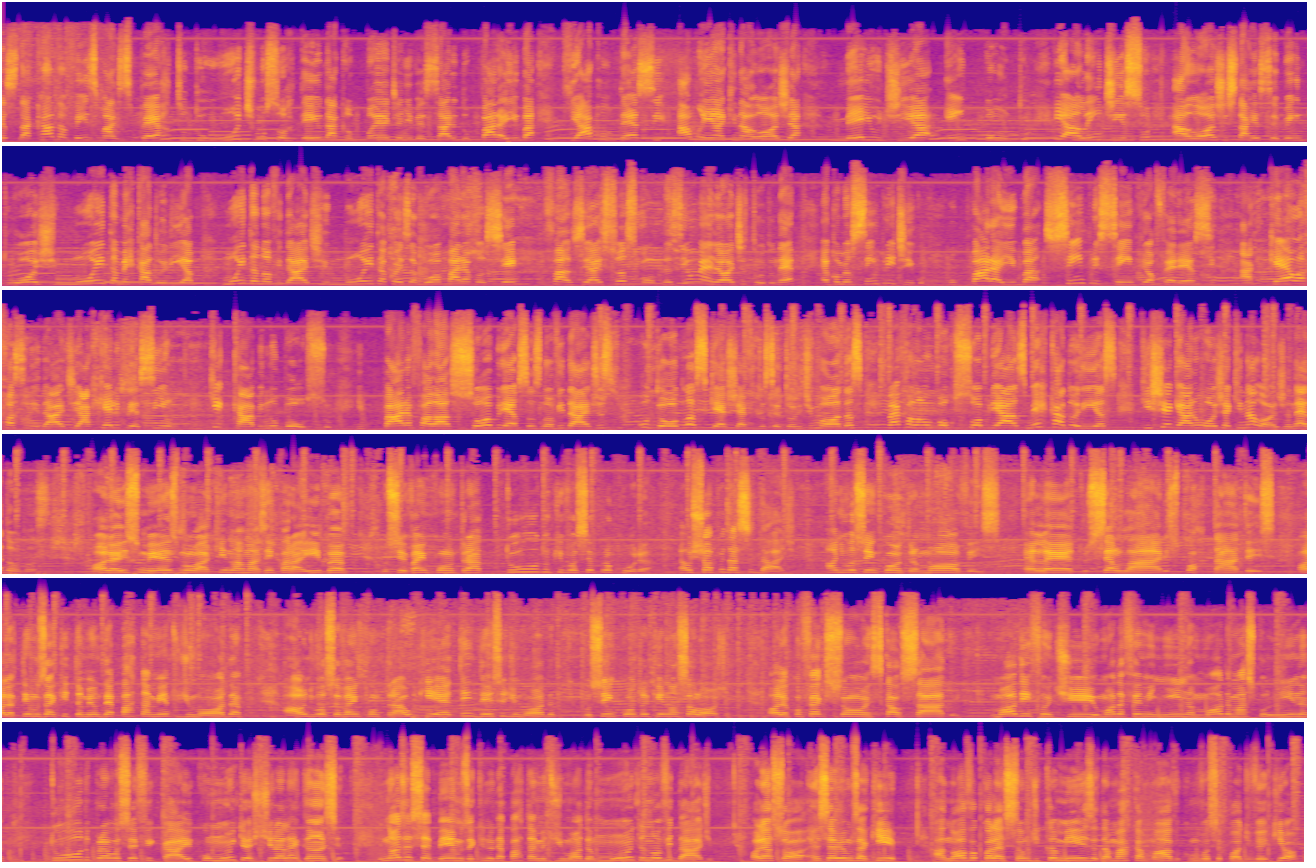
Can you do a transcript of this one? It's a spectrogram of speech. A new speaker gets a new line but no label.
está cada vez mais perto do último sorteio da campanha de aniversário do Paraíba, que acontece amanhã aqui na loja, meio-dia em ponto. E além disso, a loja está recebendo hoje muita mercadoria, muita novidade, muita coisa boa para você fazer as suas compras. E o melhor de tudo, né? É como eu sempre digo, o Paraíba sempre, sempre oferece aquela facilidade, aquele precinho que cabe no bolso. E para falar sobre essas novidades, o Douglas, que é chefe do setor de modas, vai falar um pouco sobre as mercadorias que chegaram hoje aqui na loja, né, Douglas?
Olha, é isso mesmo, aqui no Armazém Paraíba você vai encontrar tudo que você procura. É o shopping da cidade, onde você encontra móveis, eletros, celulares, portáteis. Olha, temos aqui também um departamento de moda, onde você vai encontrar o que é tendência de moda. Você encontra aqui em nossa loja. Olha, confecções, calçado, moda infantil, moda feminina, moda masculina, tudo para você ficar aí com muito estilo e elegância. E nós recebemos aqui no departamento de moda muita novidade. Olha só, recebemos aqui a nova coleção de camisa da marca Malve, como você pode ver aqui, ó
